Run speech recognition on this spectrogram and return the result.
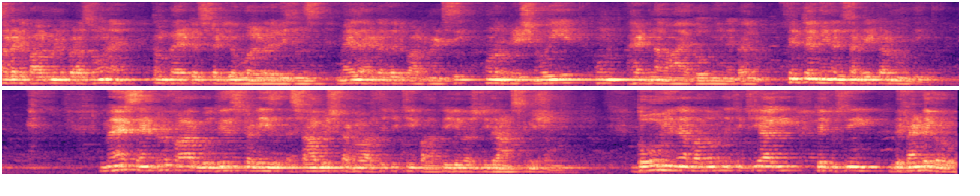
ਸਾਡਾ ਡਿਪਾਰਟਮੈਂਟ ਬੜਾ ਸੋਹਣਾ ਹੈ comparative study of world religions ਮੈਂ ਇਹਦਾ ਹੈਡ ਆਫ ਦਾ ਡਿਪਾਰਟਮੈਂਟ ਸੀ, ਹੁਣ ਰੋਟੇਸ਼ਨ ਹੋਈ ਹੈ, ਹੁਣ ਹੈਡ ਨਵਾਂ ਆਇਆ 2 ਮਹੀਨੇ ਪਹਿਲਾਂ। ਤਿੰਨ ਤਿੰਨ ਮਹੀਨੇ ਦੀ ਸਾਡੀ ਟਰਮ ਹੁੰਦੀ ਮੈਂ centre for Buddhist studies establish ਕਰਨ ਵਾਸਤੇ ਚਿੱਠੀ ਪਾਤੀ ਯੂਨੀਵਰਸਿਟੀ ਗ੍ਰਾਂਟਸ ਕਮਿਸ਼ਨ ਨੂੰ। 2 ਮਹੀਨਿਆਂ ਬਾਅਦ ਉਹਨਾਂ ਦੀ ਚਿੱਠੀ ਆ ਗਈ ਕਿ ਤੁਸੀਂ ਡਿਫੈਂਡ ਕਰੋ,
